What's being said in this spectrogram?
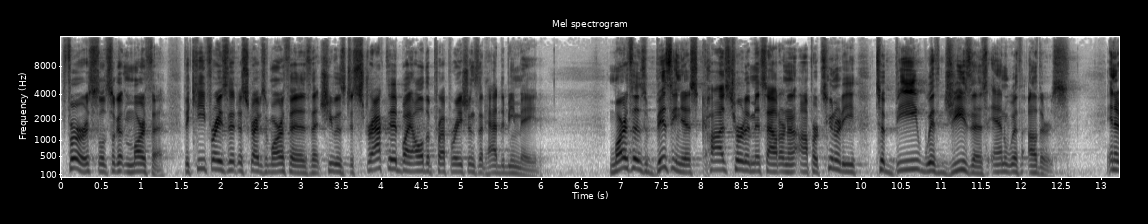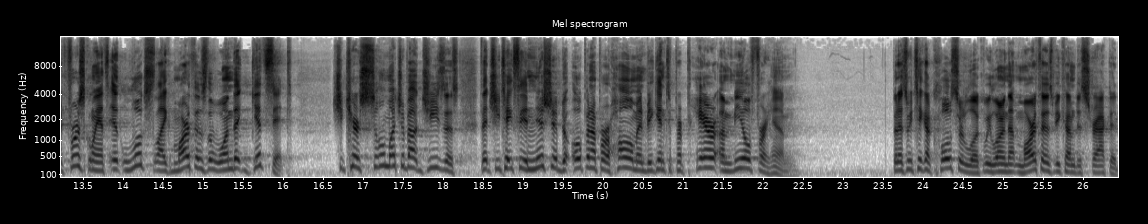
First, let's look at Martha. The key phrase that describes Martha is that she was distracted by all the preparations that had to be made. Martha's busyness caused her to miss out on an opportunity to be with Jesus and with others. And at first glance, it looks like Martha's the one that gets it. She cares so much about Jesus that she takes the initiative to open up her home and begin to prepare a meal for him. But as we take a closer look, we learn that Martha has become distracted.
